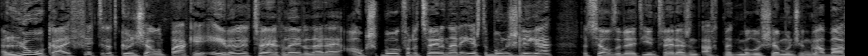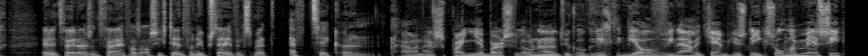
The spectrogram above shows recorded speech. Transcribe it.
En Luukai flikte dat kunstje al een paar keer eerder. Twee jaar geleden leidde hij Augsburg van de tweede naar de eerste Bundesliga. Datzelfde deed hij in 2008 met Borussia Mönchengladbach. En in 2005 als assistent van Huub Stevens met FC Köln. Gaan we naar Spanje, Barcelona natuurlijk ook richting die halve finale Champions League. Zonder Messi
